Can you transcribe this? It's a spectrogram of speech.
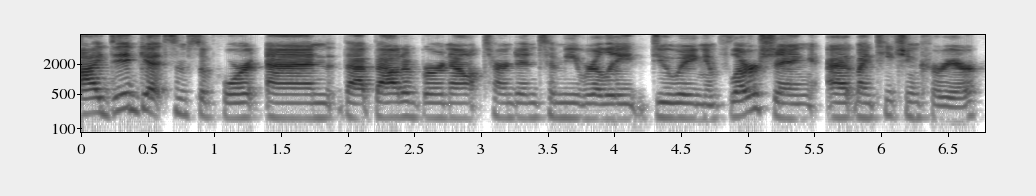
I did get some support, and that bout of burnout turned into me really doing and flourishing at my teaching career.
